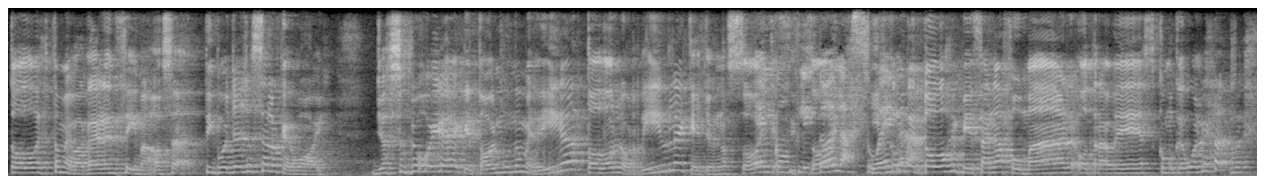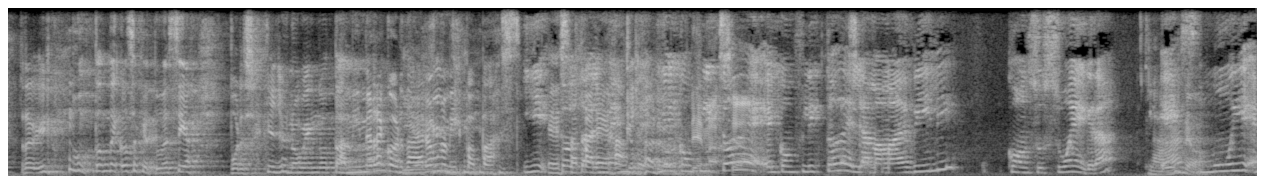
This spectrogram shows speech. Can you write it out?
todo esto me va a caer encima, o sea, tipo ya yo sé lo que voy. Yo solo voy a que todo el mundo me diga todo lo horrible que yo no soy. El que sí conflicto soy. de la Y es como suegra. que todos empiezan a fumar otra vez, como que vuelves a re- revivir un montón de cosas que tú decías, por eso es que yo no vengo tanto. A mí me recordaron a mis papás. Y esa pareja. totalmente. Claro. Y el conflicto, de, el conflicto de la mamá de Billy con su suegra Claro. es muy, es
